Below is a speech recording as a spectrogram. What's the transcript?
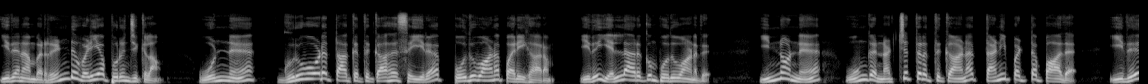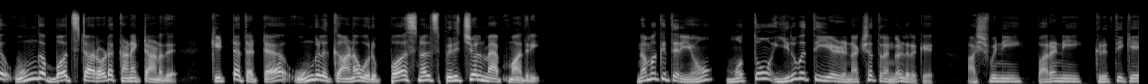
இதை நம்ம ரெண்டு வழியா புரிஞ்சுக்கலாம். ஒன்னு குருவோட தாக்கத்துக்காக செய்யற பொதுவான பரிகாரம். இது எல்லாருக்கும் பொதுவானது. இன்னொன்னு உங்க நட்சத்திரத்துக்கான தனிப்பட்ட பாதை. இது உங்க பர்த் ஸ்டாரோட கனெக்ட் ஆனது. கிட்டத்தட்ட உங்களுக்கான ஒரு பர்சனல் ஸ்பிரிச்சுவல் மேப் மாதிரி. நமக்கு தெரியும் மொத்தம் இருபத்தி ஏழு நட்சத்திரங்கள் இருக்கு. அஸ்வினி பரணி கிருத்திகே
